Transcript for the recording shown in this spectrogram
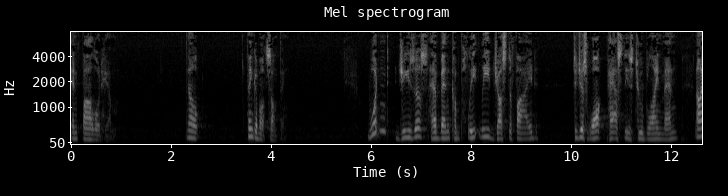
and followed him. Now, think about something. Wouldn't Jesus have been completely justified to just walk past these two blind men? Now,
